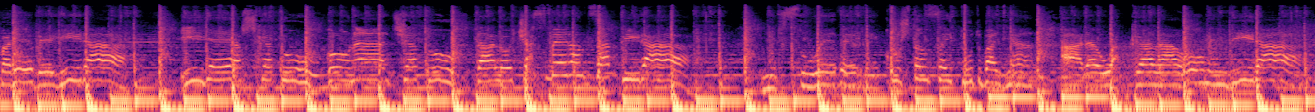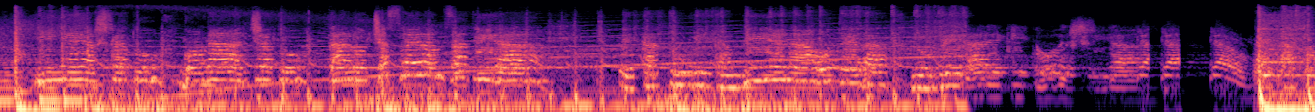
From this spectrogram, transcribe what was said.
pare begira. Ile askatu gona altxatu Talo txazberantzatira Nik zue berrik ustan zaitut baina gona atxatu, talo txazleran zatira. Pekaturik handiena ote da, norbera ekiko desira. Pekatu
